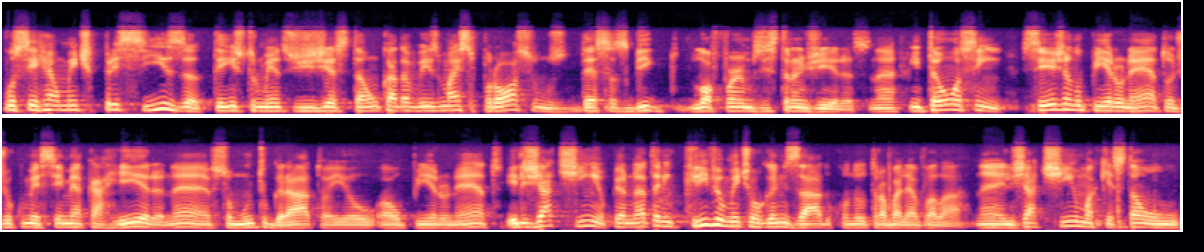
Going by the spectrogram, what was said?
você realmente precisa ter instrumentos de gestão cada vez mais próximos dessas big law firms estrangeiras estrangeiras, né? Então, assim, seja no Pinheiro Neto, onde eu comecei minha carreira, né? Eu sou muito grato aí ao, ao Pinheiro Neto. Ele já tinha, o Pinheiro Neto era incrivelmente organizado quando eu trabalhava lá, né? Ele já tinha uma questão, o,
